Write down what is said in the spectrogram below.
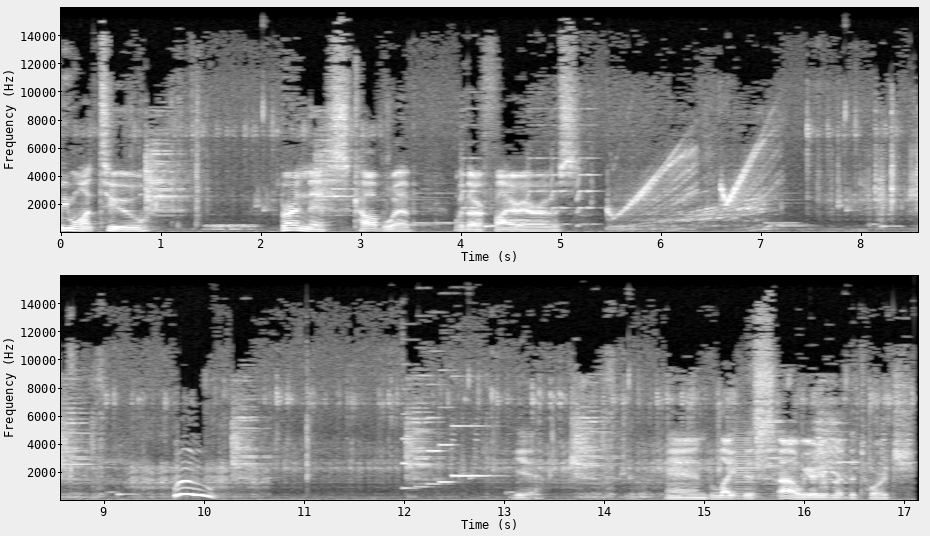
we want to burn this cobweb with our fire arrows. Woo! Yeah. And light this. Oh, we already lit the torch.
